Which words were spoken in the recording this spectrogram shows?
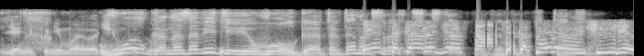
Я не понимаю, о чем Волга, назовите ее Волга, тогда нам Это сразу такая радиостанция, которая в эфире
